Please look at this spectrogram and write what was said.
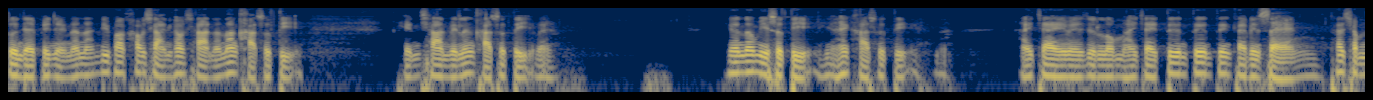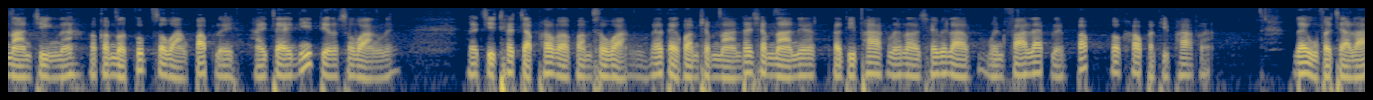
ส่วนใหญ่เป็นอย่างนั้นนะที่ว่าเข้าฌานเข้าฌานแล้วนั่งขาดสติ เห็นฌานเป็นเรื่องขาดสติไปงั้นต้องมีสติอย่าให้ขาดสติหายใจไปจนลมหายใจตื้นตื้นตื้นกลายเป็นแสง ถ้าชำนาญจริงนะพอกำหนดปุ๊บสว่างปั๊บเลย หายใจนิดเดียวสว่างเลยแล้วจิตก็จับเข้ากับความสว่าง แล้วแต่ความชำนาญถ้าชำนาญเนี่ยปฏิภาคนะเราใช้เวลาเหมือนฟ้าแลบเลยปั๊บก็เข้าปฏิภาคแล้ว ได้อุปจาระ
